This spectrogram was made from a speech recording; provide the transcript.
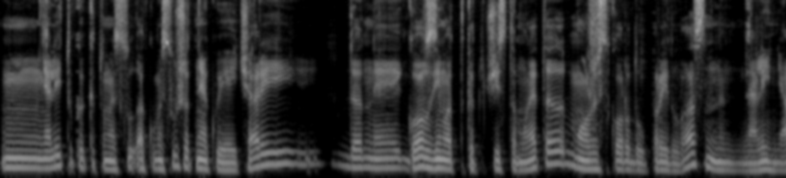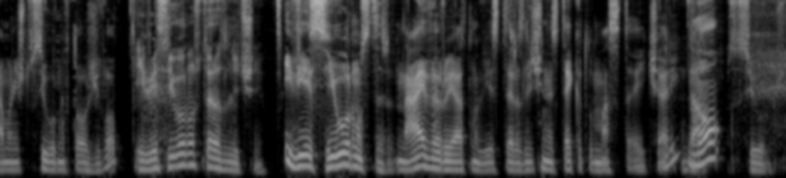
Нали, тук, като ме, ако ме слушат някои HR, да не го взимат като чиста монета, може скоро да опра и до вас. Нали, няма нищо сигурно в този живот. И вие сигурно сте различни. И вие сигурно сте, най-вероятно вие сте различни, не сте като масата HR, Да, но със сигурност.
